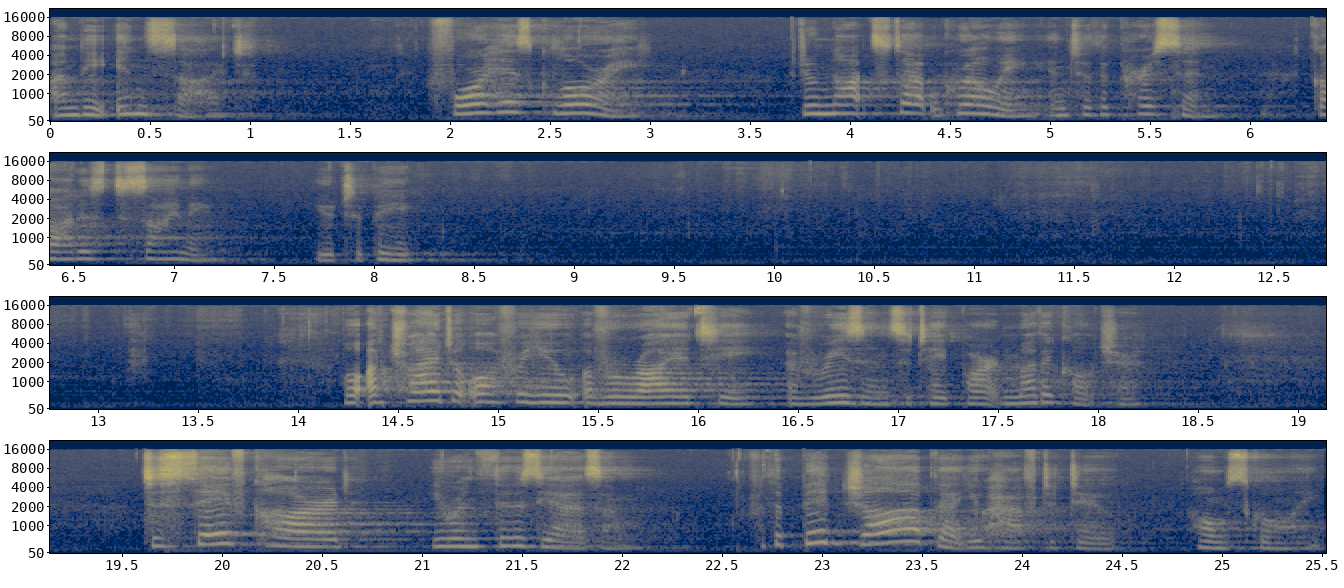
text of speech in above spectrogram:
on the inside. For His glory, do not stop growing into the person God is designing you to be. Well, I've tried to offer you a variety of reasons to take part in mother culture. To safeguard your enthusiasm for the big job that you have to do, homeschooling.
